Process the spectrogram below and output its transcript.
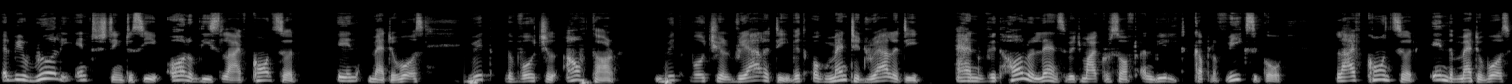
It'll be really interesting to see all of these live concerts in Metaverse with the virtual avatar, with virtual reality, with augmented reality, and with HoloLens, which Microsoft unveiled a couple of weeks ago. Live concert in the Metaverse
